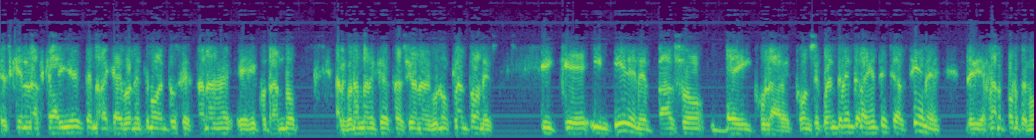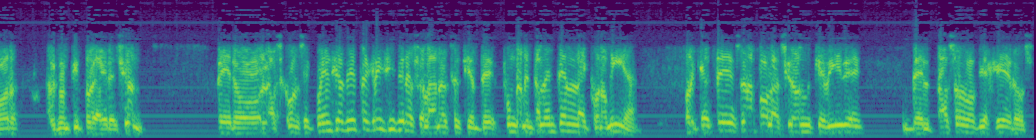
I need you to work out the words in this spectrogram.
es que en las calles de Maracaibo en este momento se están ejecutando algunas manifestaciones, algunos plantones, y que impiden el paso vehicular. Consecuentemente la gente se abstiene de viajar por temor a algún tipo de agresión. Pero las consecuencias de esta crisis venezolana se sienten fundamentalmente en la economía, porque esta es una población que vive del paso de los viajeros,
